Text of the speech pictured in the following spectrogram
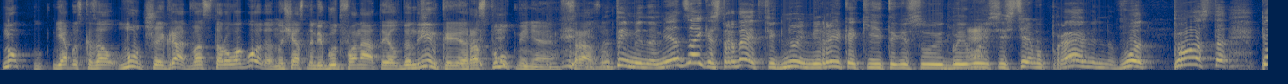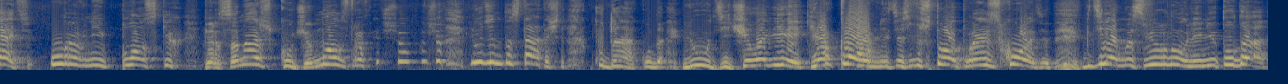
Ну, я бы сказал, лучшая игра 22 года, но сейчас набегут фанаты Elden Ring и распнут меня сразу. Вот именно, Миядзаки страдает фигней, миры какие-то рисует, боевую систему, правильно. Вот, Просто пять уровней плоских, персонаж, куча монстров, и все, и все. Людям достаточно. Куда, куда? Люди, человеки, опомнитесь, что происходит? Где мы свернули не туда?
